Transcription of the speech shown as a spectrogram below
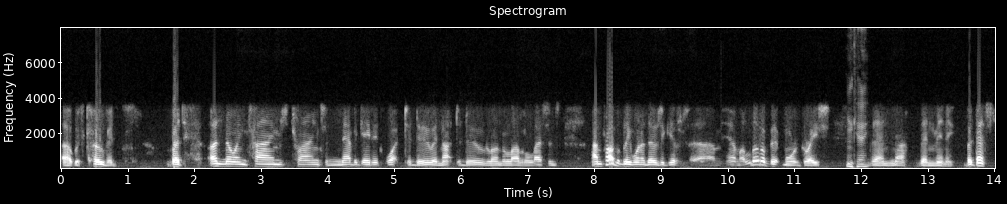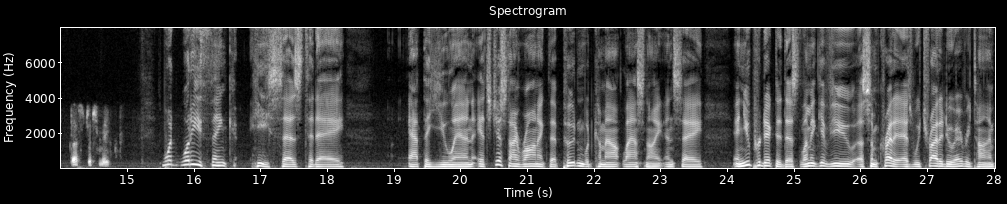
uh, with COVID, but unknowing times, trying to navigate it, what to do and not to do, learned a lot of lessons. I'm probably one of those that gives um, him a little bit more grace Okay. than uh, than many, but that's that's just me. What What do you think he says today at the UN? It's just ironic that Putin would come out last night and say, and you predicted this. Let me give you uh, some credit as we try to do every time.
